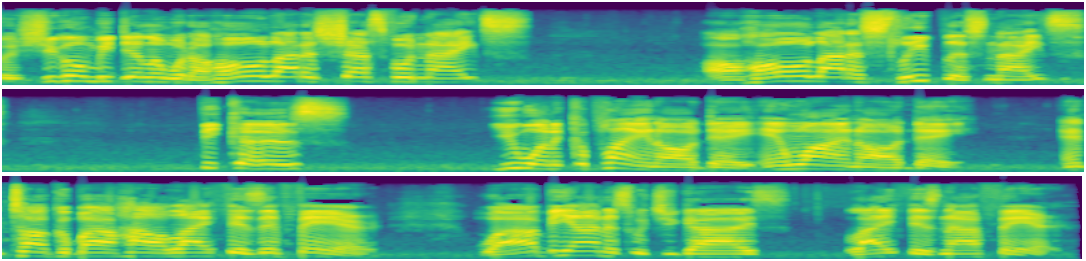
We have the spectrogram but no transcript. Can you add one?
But you're gonna be dealing with a whole lot of stressful nights, a whole lot of sleepless nights, because you want to complain all day and whine all day and talk about how life isn't fair. Well, I'll be honest with you guys, life is not fair.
